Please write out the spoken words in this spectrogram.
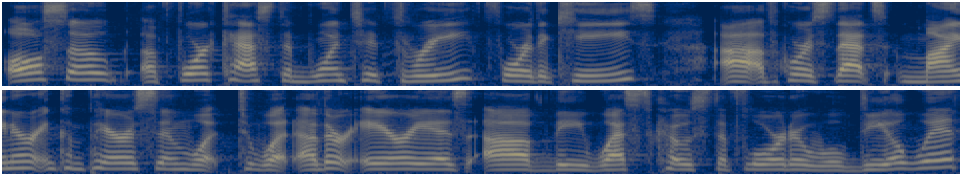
also a forecast of one to three for the Keys. Uh, of course, that's minor in comparison what, to what other areas of the west coast of Florida will deal with.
